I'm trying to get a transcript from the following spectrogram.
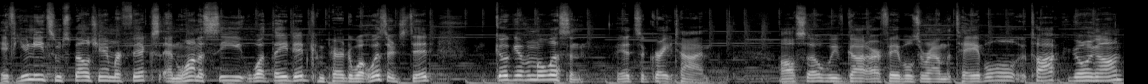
if you need some Spelljammer fix and want to see what they did compared to what Wizards did, go give them a listen. It's a great time. Also, we've got our Fables Around the Table talk going on.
